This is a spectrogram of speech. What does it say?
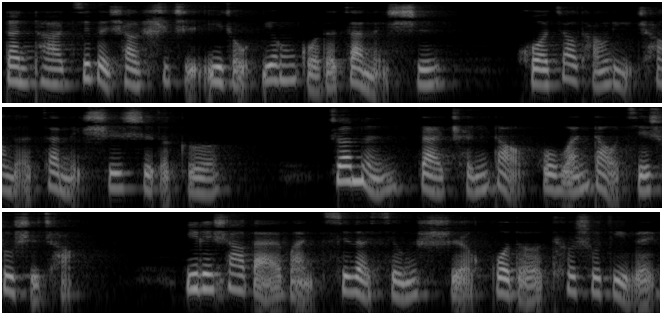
但它基本上是指一种英国的赞美诗。或教堂里唱的赞美诗式的歌，专门在晨祷或晚祷结束时唱。伊丽莎白晚期的形式获得特殊地位，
